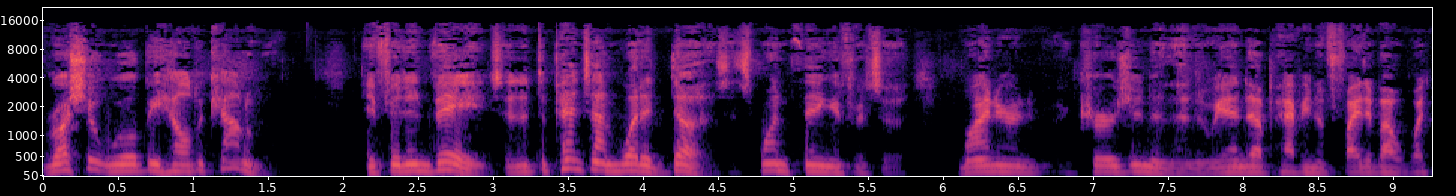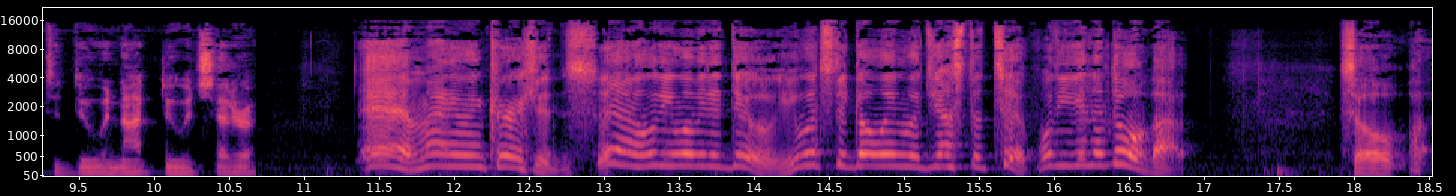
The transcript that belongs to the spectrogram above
Russia will be held accountable if it invades. And it depends on what it does. It's one thing if it's a minor incursion and then we end up having a fight about what to do and not do, etc. Yeah, minor incursions. Yeah, what do you want me to do? He wants to go in with just a tip. What are you going to do about it? So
